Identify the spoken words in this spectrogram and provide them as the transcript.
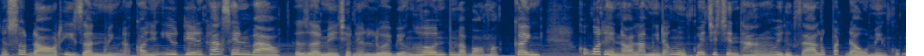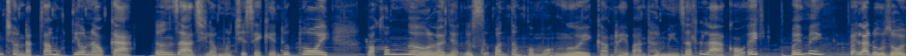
Nhưng sau đó thì dần mình đã có những ưu tiên khác xen vào. Dần dần mình trở nên lười biếng hơn và bỏ mặc kênh. Cũng có thể nói là mình đã ngủ quên trên chiến thắng vì thực ra lúc bắt đầu mình cũng chẳng đặt ra mục tiêu nào cả đơn giản chỉ là muốn chia sẻ kiến thức thôi và không ngờ là nhận được sự quan tâm của mọi người, cảm thấy bản thân mình rất là có ích. Với mình, vậy là đủ rồi.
